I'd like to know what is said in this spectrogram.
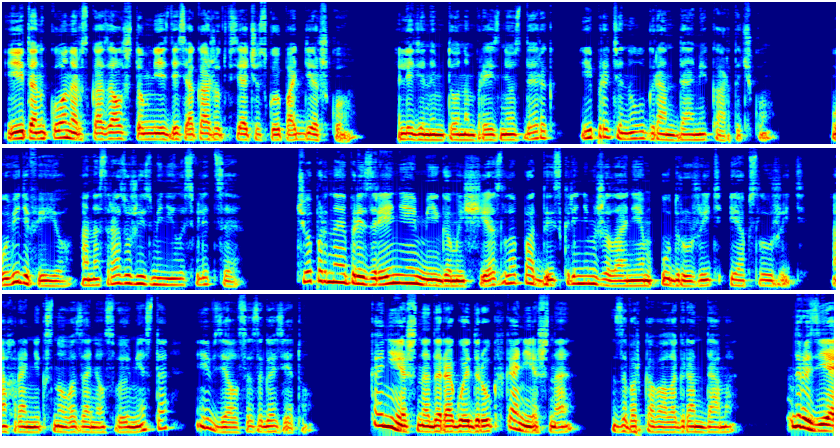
«Итан Коннор сказал, что мне здесь окажут всяческую поддержку», — ледяным тоном произнес Дерек и протянул Грандаме карточку. Увидев ее, она сразу же изменилась в лице. Чопорное презрение мигом исчезло под искренним желанием удружить и обслужить. Охранник снова занял свое место и взялся за газету. «Конечно, дорогой друг, конечно», — заворковала Грандама. «Друзья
